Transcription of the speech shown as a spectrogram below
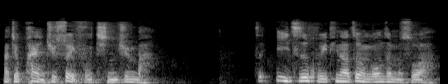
那就派你去说服秦军吧。”这一只虎一听到郑文公这么说啊，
